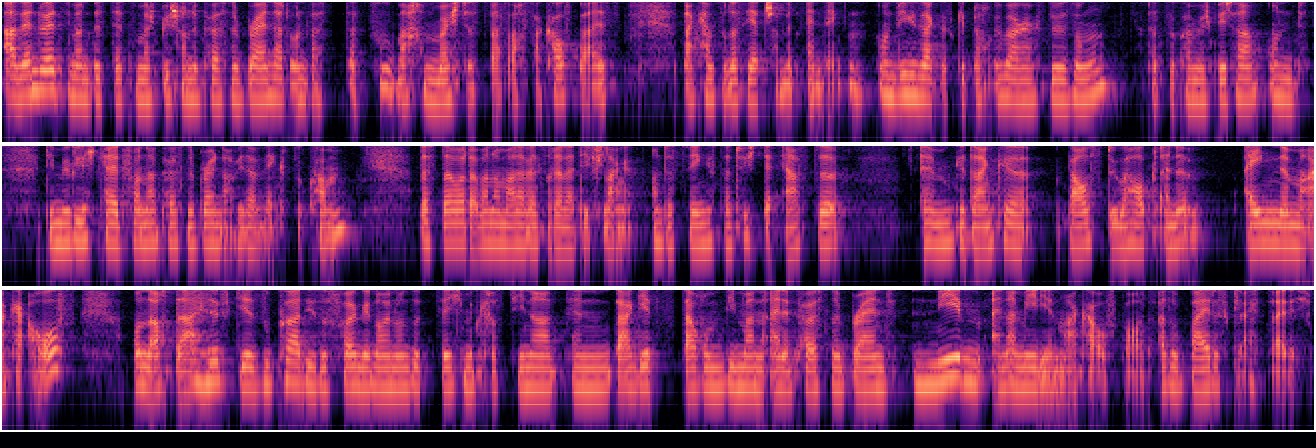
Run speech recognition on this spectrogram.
Aber wenn du jetzt jemand bist, der zum Beispiel schon eine Personal Brand hat und was dazu machen möchtest, was auch verkaufbar ist, dann kannst du das jetzt schon mit eindenken. Und wie gesagt, es gibt auch Übergangslösungen, dazu kommen wir später, und die Möglichkeit von einer Personal Brand auch wieder wegzukommen. Das dauert aber normalerweise relativ lange. Und deswegen ist natürlich der erste ähm, Gedanke, baust du überhaupt eine eigene Marke auf. Und auch da hilft dir super diese Folge 79 mit Christina, denn da geht es darum, wie man eine Personal Brand neben einer Medienmarke aufbaut. Also beides gleichzeitig.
